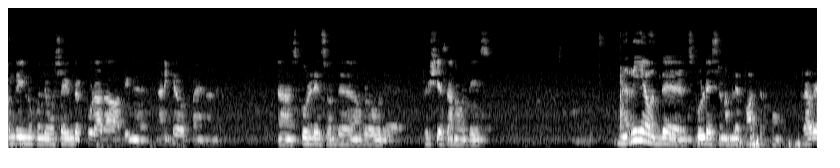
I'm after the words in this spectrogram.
வந்து இன்னும் கொஞ்சம் வருஷம் இருந்துக்கூடாதா அப்படின்னு நினைக்கிற ஒரு பையன் நான். ஸ்கூல் டேஸ் வந்து அவ்வளோ ஒரு ப்ரிஷியஸான ஒரு டேஸ் நிறைய வந்து ஸ்கூல் டேஸில் நம்மளே பார்த்துருப்போம். அதாவது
